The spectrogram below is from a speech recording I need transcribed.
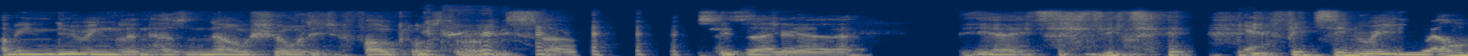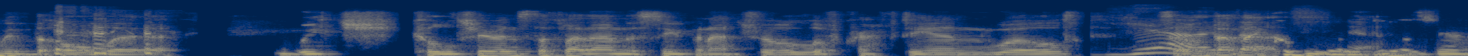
I mean, New England has no shortage of folklore stories, so this is a uh, yeah, it's, it's yeah. it fits in really well with the whole uh, witch culture and stuff like that, and the supernatural Lovecraftian world. Yeah, so that, that could be yeah. yeah.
